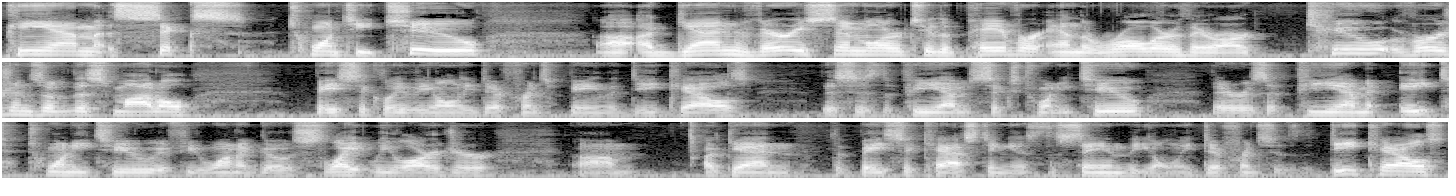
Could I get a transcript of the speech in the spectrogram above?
PM622. Uh, again, very similar to the paver and the roller. There are two versions of this model, basically the only difference being the decals. This is the PM622. There is a PM822 if you want to go slightly larger. Um, Again, the basic casting is the same. The only difference is the decals.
